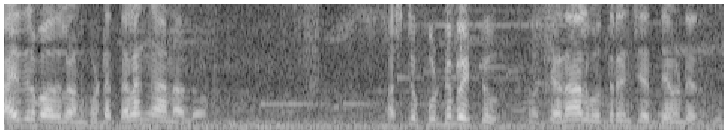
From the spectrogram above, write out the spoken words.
హైదరాబాద్లో అనుకుంటా తెలంగాణలో. ఫస్ట్ ఫుడ్ పెట్టు నువ్వు జనాలు ఉద్ధరించేది దేవుడి ఎరుగు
